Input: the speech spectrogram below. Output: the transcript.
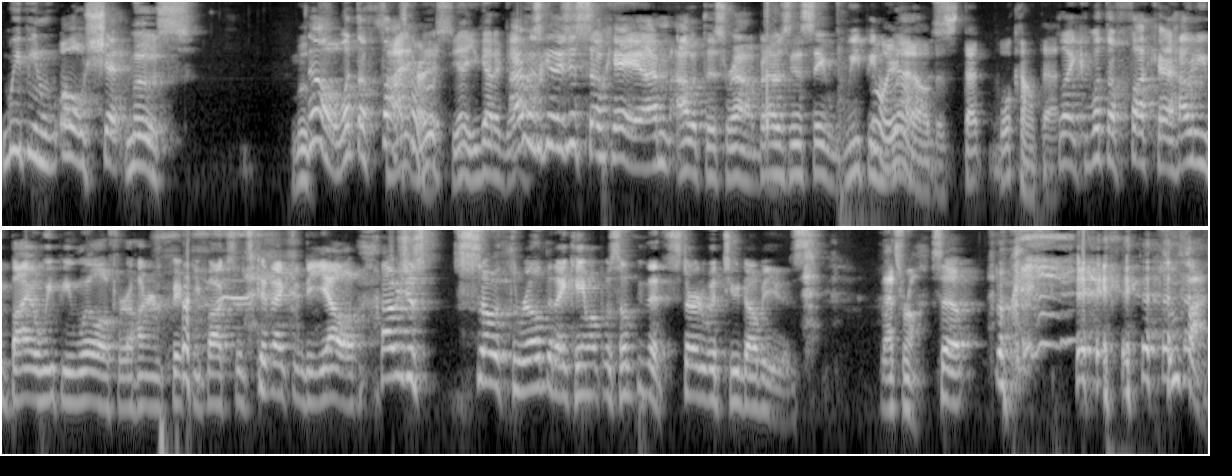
Weeping. Oh shit, moose. Moose. No, what the fuck? Fine, Moose. Yeah, you gotta go. I was gonna just okay. I'm out this round, but I was gonna say weeping. No, you're not willows. out this. That we'll count that. Like what the fuck? How do you buy a weeping willow for 150 bucks that's connected to yellow? I was just so thrilled that I came up with something that started with two W's. That's wrong. So okay. Clue 5.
